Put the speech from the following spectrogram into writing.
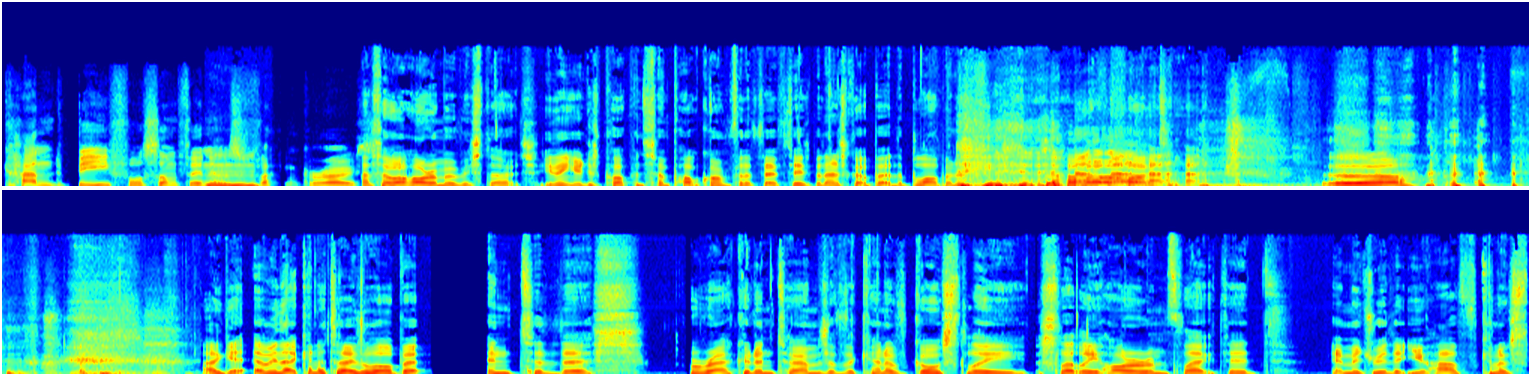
canned beef or something? It was Mm. fucking gross. That's how a horror movie starts. You think you're just popping some popcorn for the fifties, but then it's got a bit of the blob in it. I get. I mean, that kind of ties a little bit into this record in terms of the kind of ghostly, slightly horror-inflected imagery that you have, kind of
